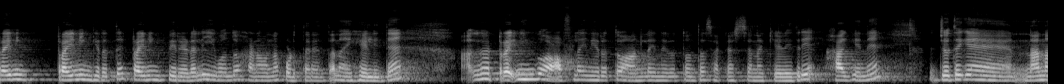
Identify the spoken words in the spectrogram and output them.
ಟ್ರೈನಿಂಗ್ ಟ್ರೈನಿಂಗ್ ಇರುತ್ತೆ. ಟ್ರೈನಿಂಗ್ ಪೀರಿಯಡಲ್ಲಿ ಈ ಒಂದು ಹಣವನ್ನು ಕೊಡ್ತಾರೆ ಅಂತ ನಾನು ಹೇಳಿದ್ದೆ. ಆಗ ಟ್ರೈನಿಂಗು ಆಫ್ಲೈನ್ ಇರುತ್ತೋ ಆನ್ಲೈನ್ ಇರುತ್ತೋ ಅಂತ ಸಾಕಷ್ಟು ಜನ ಕೇಳಿದ್ರಿ. ಹಾಗೆಯೇ ಜೊತೆಗೆ ನಾನು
